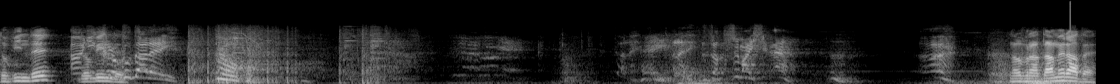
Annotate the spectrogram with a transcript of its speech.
Do windy? Do Ani windy. kroku dalej! Dalej, dalej. Zatrzymaj się! Dobra, damy radę.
